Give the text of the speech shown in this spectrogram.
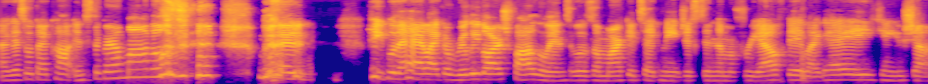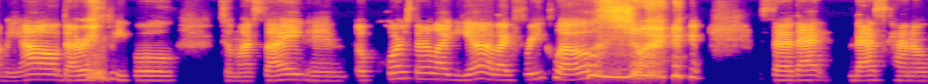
I guess what they call Instagram models. but people that had like a really large following. So it was a market technique, just send them a free outfit, like, hey, can you shout me out? Direct people to my site. And of course they're like, yeah, like free clothes, so that that's kind of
